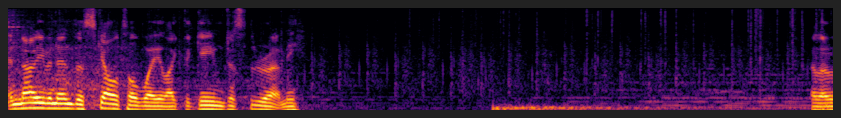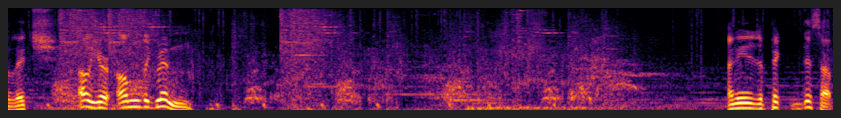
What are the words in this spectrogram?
And not even in the skeletal way like the game just threw at me. Hello, Lich. Oh, you're on the Grim. I needed to pick this up.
